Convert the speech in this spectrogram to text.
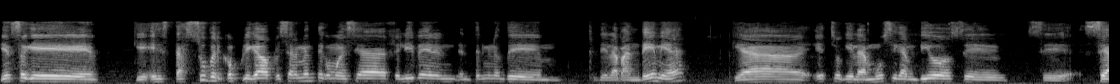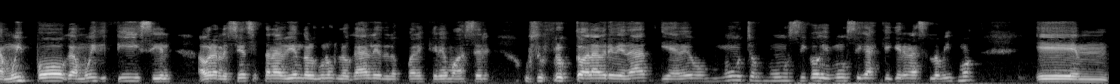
Pienso que, está súper complicado, especialmente como decía Felipe, en, términos de, la pandemia, que ha hecho que la música en vivo se, sea muy poca, muy difícil. Ahora recién se están abriendo algunos locales de los cuales queremos hacer usufructo a la brevedad y vemos muchos músicos y músicas que quieren hacer lo mismo. Eh,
